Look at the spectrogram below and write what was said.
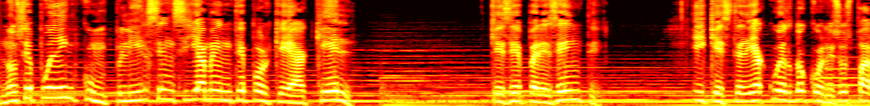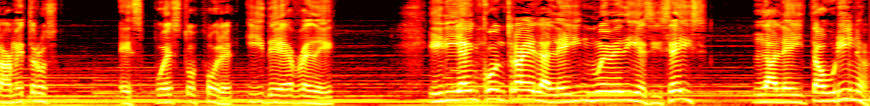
No se pueden cumplir sencillamente porque aquel que se presente y que esté de acuerdo con esos parámetros expuestos por el IDRD iría en contra de la ley 916, la ley taurina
